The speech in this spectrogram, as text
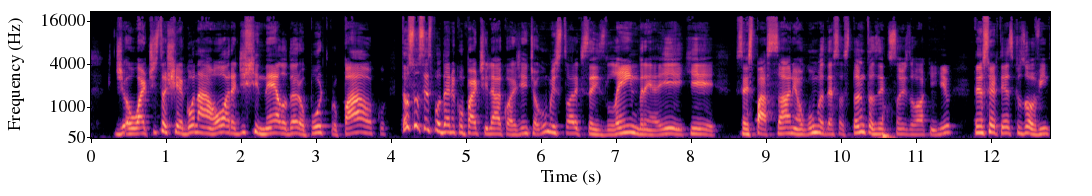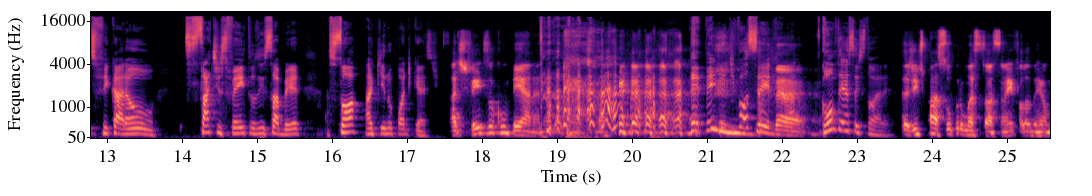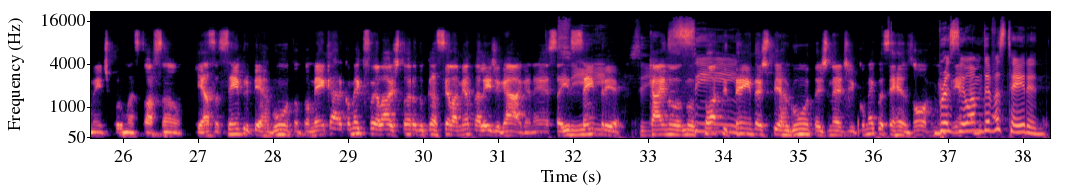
o artista chegou na hora de chinelo do aeroporto pro palco. Então, se vocês puderem compartilhar com a gente alguma história que vocês lembrem aí, que vocês passaram em alguma dessas tantas edições do Rock in Rio, tenho certeza que os ouvintes ficarão satisfeitos em saber só aqui no podcast. Satisfeitos ou com pena, né? Depende de vocês. Né? Contem essa história. A gente passou por uma situação aí, falando realmente por uma situação que essa sempre perguntam também, cara, como é que foi lá a história do cancelamento da Lady Gaga, né? Essa aí sim, sempre sim. cai no, no top 10 das perguntas, né? De como é que você resolve. Brasil, I'm devastated.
